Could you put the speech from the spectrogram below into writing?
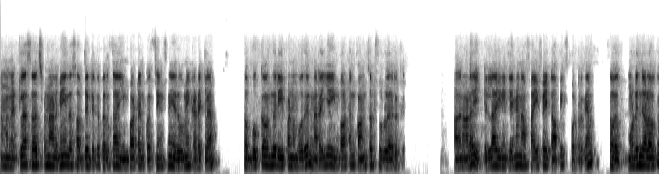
நம்ம நெட்டில் சர்ச் பண்ணாலுமே இந்த சப்ஜெக்ட்டுக்கு பெருசாக இம்பார்ட்டன்ட் கொஸ்டின்ஸ்னு எதுவுமே கிடைக்கல. ஸோ புக்கை வந்து ரீட் பண்ணும்போது நிறைய இம்பார்ட்டன்ட் கான்செப்ட்ஸ் உள்ள இருக்கு. அதனால எல்லா யூனிட்லையுமே நான் ஃபைவ் ஃபைவ் டாபிக்ஸ் போட்டிருக்கேன். ஸோ முடிஞ்ச அளவுக்கு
